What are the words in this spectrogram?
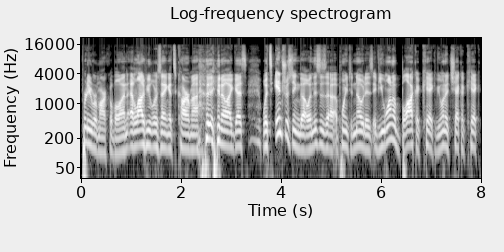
pretty remarkable. And a lot of people are saying it's karma. you know, I guess what's interesting though, and this is a point to note, is if you want to block a kick, if you want to check a kick,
